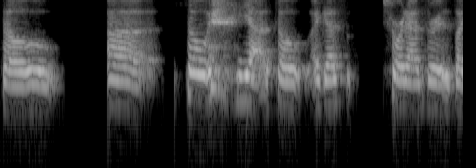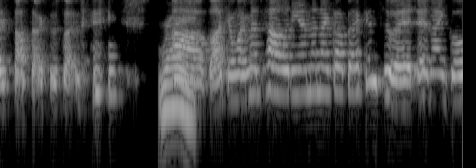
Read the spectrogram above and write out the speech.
so uh, so yeah. So I guess short answer is I stopped exercising Right. uh, black and white mentality, and then I got back into it. And I go,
